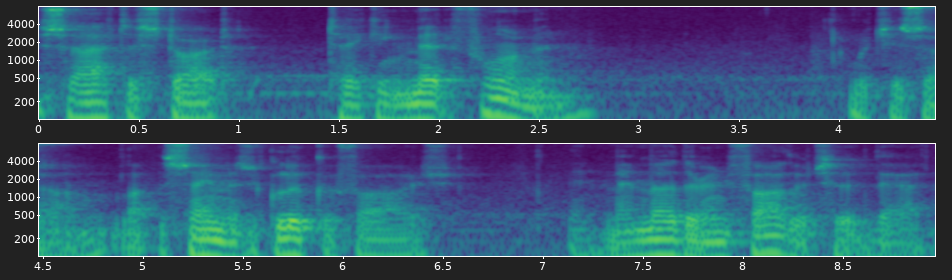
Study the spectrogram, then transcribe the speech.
So I have to start taking metformin, which is um, like the same as glucophage. And my mother and father took that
